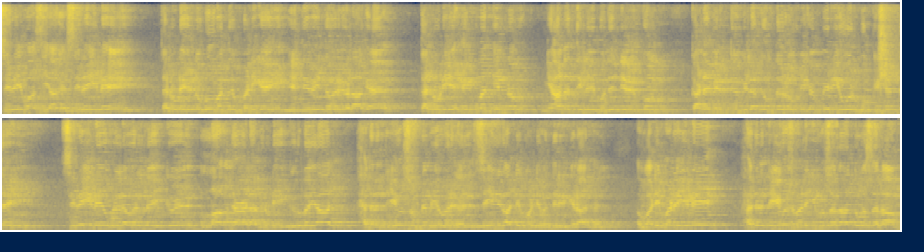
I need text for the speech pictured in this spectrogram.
சிறைவாசியாக சிறையிலே தன்னுடைய நுபுவத்து பணியை எத்தி வைத்தவர்களாக தன்னுடைய ஹிக்மத் என்னும் ஞானத்திலே புதைந்திருக்கும் கனவிற்கு விளக்கம் தரும் மிகப்பெரிய ஒரு பொக்கிஷத்தை சிறையிலே உள்ளவர்களுக்கு அல்லாஹ் தாலாவினுடைய கிருபையால் அதற்கு யூசுப் நபி அவர்கள் செய்து காட்டிக் கொண்டு வந்திருக்கிறார்கள். அவ்வடிப்படையிலே அதற்கு யூசுப் அலி முசலாத்து வசலாம்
